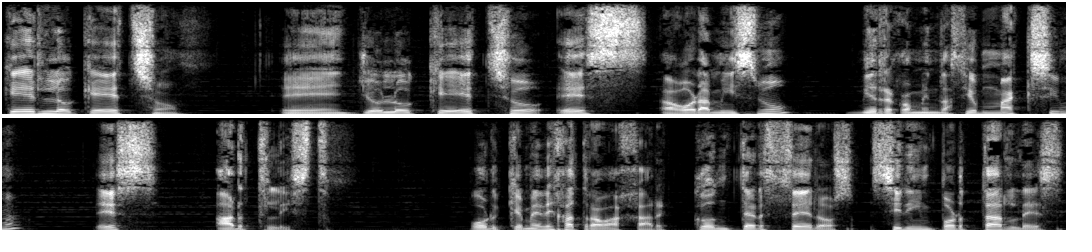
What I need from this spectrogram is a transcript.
¿qué es lo que he hecho? Eh, yo lo que he hecho es, ahora mismo, mi recomendación máxima es Artlist porque me deja trabajar con terceros sin importarles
